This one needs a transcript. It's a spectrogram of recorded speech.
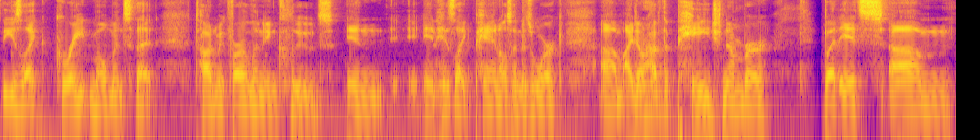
these like great moments that todd mcfarlane includes in in his like panels and his work um i don't have the page number but it's um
